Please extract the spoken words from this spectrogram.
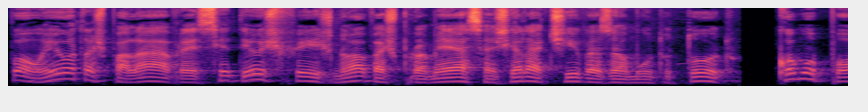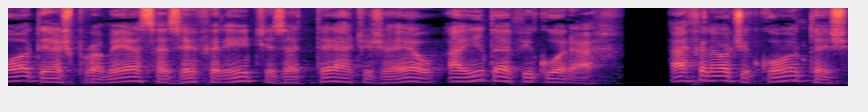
Bom, em outras palavras, se Deus fez novas promessas relativas ao mundo todo, como podem as promessas referentes à terra de Israel ainda vigorar? Afinal de contas,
